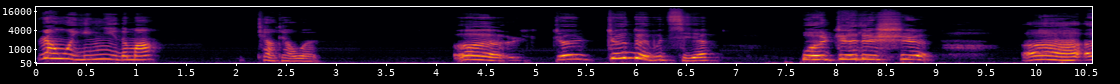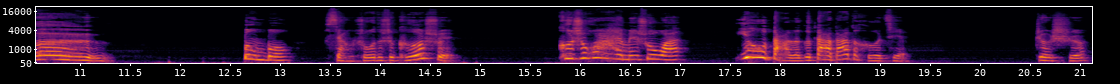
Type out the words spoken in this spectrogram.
让我赢你的吗？跳跳问。呃，真真对不起，我真的是，啊嗯。蹦蹦想说的是瞌睡，可是话还没说完。又打了个大大的呵欠。这时，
